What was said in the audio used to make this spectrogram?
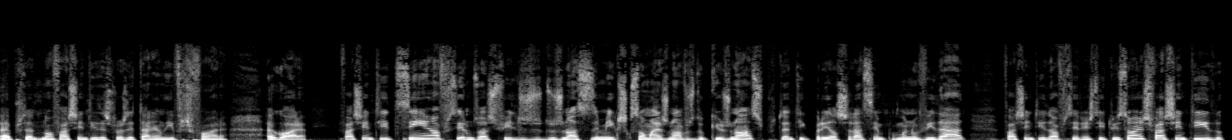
Uh, portanto, não faz sentido as pessoas deitarem livros fora. Agora, Faz sentido, sim, oferecermos aos filhos dos nossos amigos que são mais novos do que os nossos, portanto, e para eles será sempre uma novidade. Faz sentido oferecer instituições, faz sentido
